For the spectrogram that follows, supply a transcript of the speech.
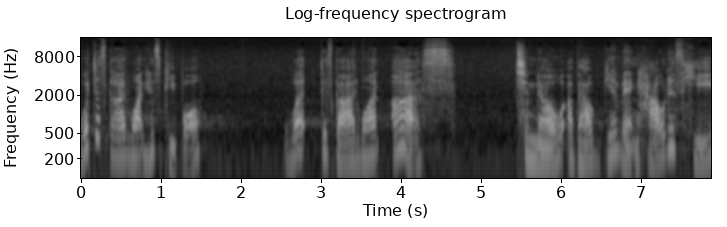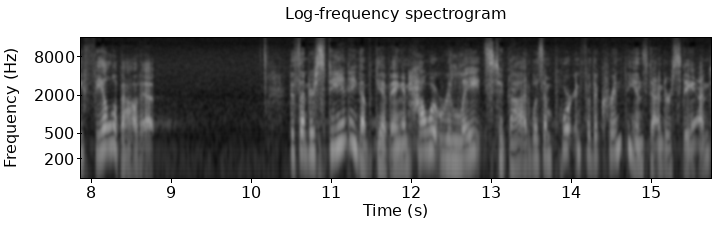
What does God want his people? What does God want us to know about giving? How does he feel about it? This understanding of giving and how it relates to God was important for the Corinthians to understand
